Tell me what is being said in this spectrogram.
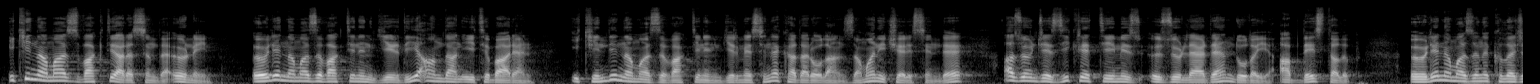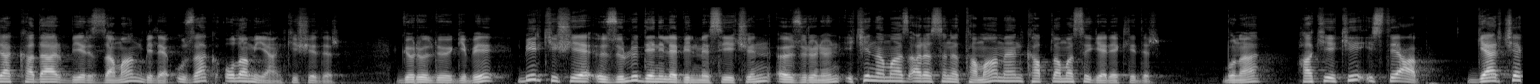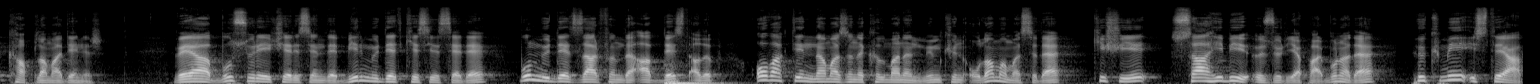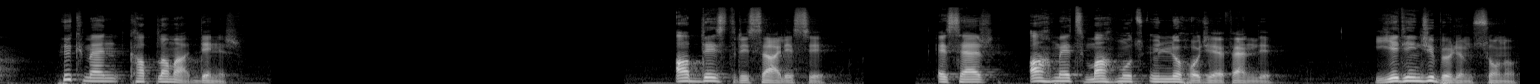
İki namaz vakti arasında örneğin öğle namazı vaktinin girdiği andan itibaren ikindi namazı vaktinin girmesine kadar olan zaman içerisinde az önce zikrettiğimiz özürlerden dolayı abdest alıp öğle namazını kılacak kadar bir zaman bile uzak olamayan kişidir. Görüldüğü gibi bir kişiye özürlü denilebilmesi için özrünün iki namaz arasını tamamen kaplaması gereklidir. Buna hakiki istiab, gerçek kaplama denir. Veya bu süre içerisinde bir müddet kesilse de bu müddet zarfında abdest alıp o vaktin namazını kılmanın mümkün olamaması da kişiyi sahibi özür yapar. Buna da hükmü istiab, hükmen kaplama denir. Abdest Risalesi Eser Ahmet Mahmut Ünlü Hoca Efendi 7. Bölüm Sonu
